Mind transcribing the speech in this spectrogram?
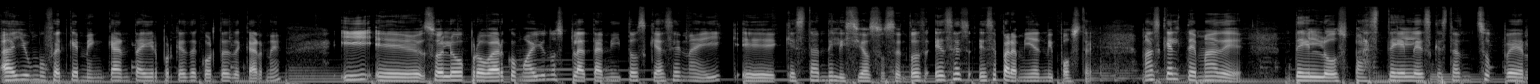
hay un buffet que me encanta ir porque es de cortes de carne y eh, suelo probar como hay unos platanitos que hacen ahí eh, que están deliciosos. Entonces ese, ese para mí es mi postre. Más que el tema de, de los pasteles que están súper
